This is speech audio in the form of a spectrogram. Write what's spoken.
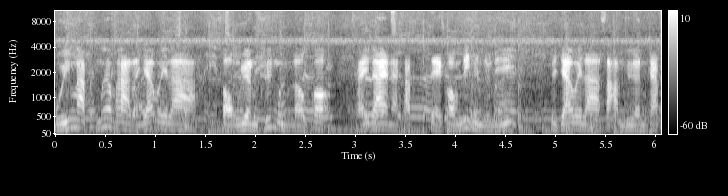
ปุ๋ยหมักเมื่อผ่านระยะเวลา 2 เดือนครึ่งเราก็ใช้ได้นะครับ แต่กองที่เห็นอยู่นี้ระยะเวลา 3 เดือนครับ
